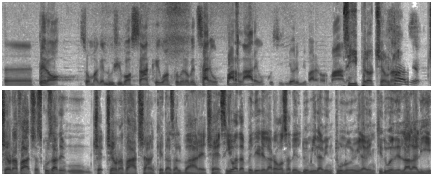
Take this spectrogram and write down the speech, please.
eh, però insomma, che lui ci possa anche quantomeno pensare o parlare con questi signori mi pare normale. Sì, però c'è una, c'è una faccia, scusate, mm, c'è, c'è, una faccia anche da salvare. Cioè, se io vado a vedere la rosa del 2021-2022 dell'Ala lì,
